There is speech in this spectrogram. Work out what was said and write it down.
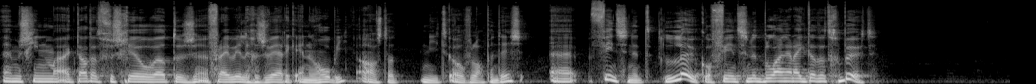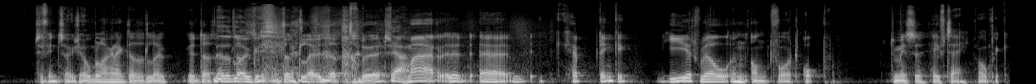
En misschien maakt dat het verschil wel tussen vrijwilligerswerk en een hobby, als dat niet overlappend is. Eh vindt ze het leuk of vindt ze het belangrijk dat het gebeurt? Ze vindt het sowieso belangrijk dat het leuk, dat, Dat het leuk is. Dat, het leuk- dat het gebeurt. Ja. Maar eh, eh, ik heb denk ik hier wel een antwoord op. Tenminste, heeft zij, hoop ik.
